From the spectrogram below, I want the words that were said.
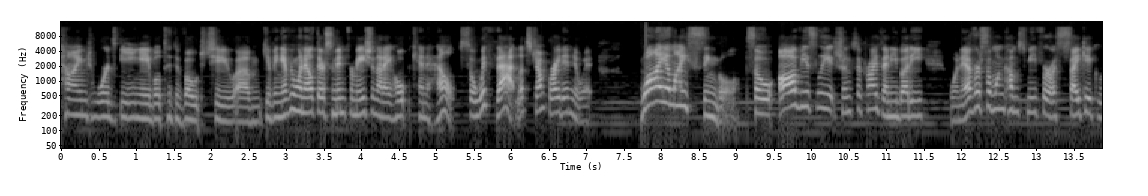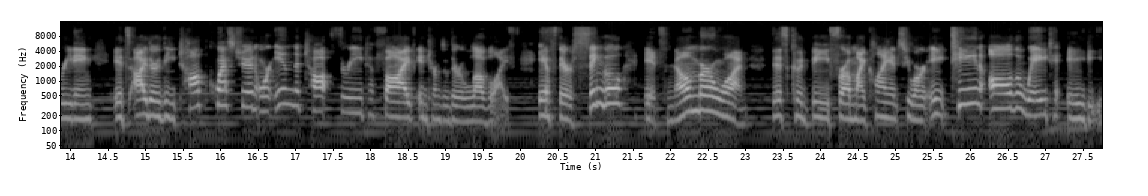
time towards being able to devote to um, giving everyone out there some information that I hope can help. So, with that, let's jump right into it. Why am I single? So, obviously, it shouldn't surprise anybody. Whenever someone comes to me for a psychic reading, it's either the top question or in the top three to five in terms of their love life. If they're single, it's number one. This could be from my clients who are 18 all the way to 80.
